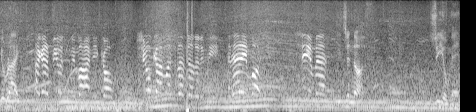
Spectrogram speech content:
You're right. I gotta be with my mom, Nico. She don't got much left other than me, and that ain't much. See you, man. It's enough. See you, man.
